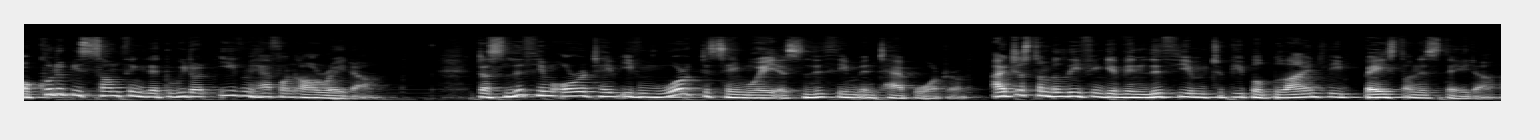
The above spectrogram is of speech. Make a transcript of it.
Or could it be something that we don't even have on our radar? Does lithium orotate even work the same way as lithium in tap water? I just don't believe in giving lithium to people blindly based on its data,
